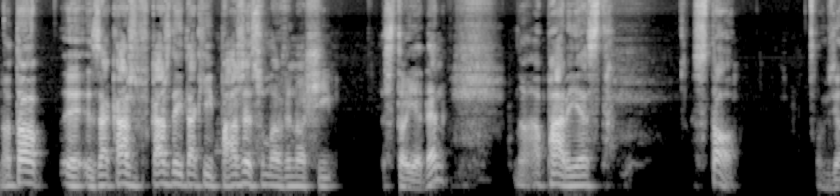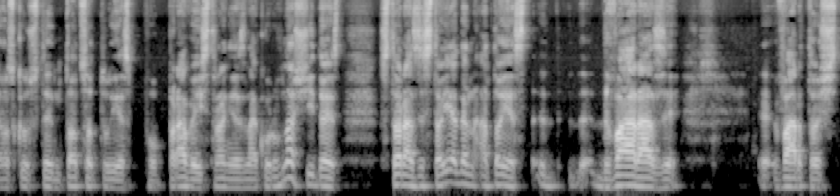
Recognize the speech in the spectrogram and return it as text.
no to za każ w każdej takiej parze suma wynosi 101, no a par jest 100. W związku z tym to, co tu jest po prawej stronie znaku równości, to jest 100 razy 101, a to jest 2 razy wartość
